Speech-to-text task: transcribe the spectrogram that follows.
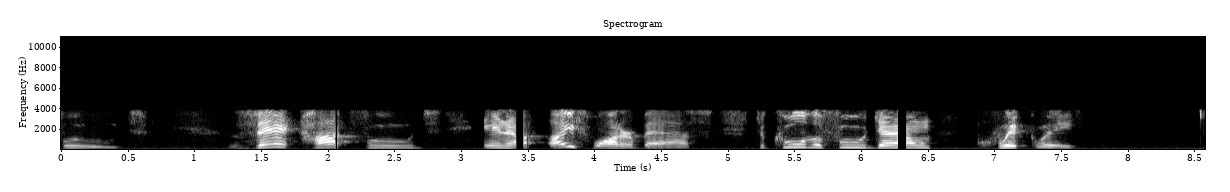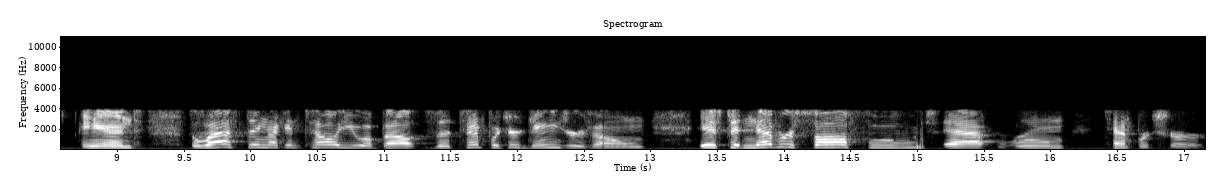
foods. Vent hot foods in an ice water bath to cool the food down quickly. And the last thing I can tell you about the temperature danger zone is to never thaw foods at room temperature.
